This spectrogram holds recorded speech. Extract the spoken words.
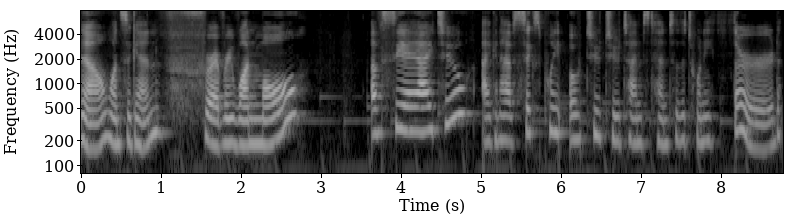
Now, once again, for every one mole of CaI2, I can have 6.022 times 10 to the 23rd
